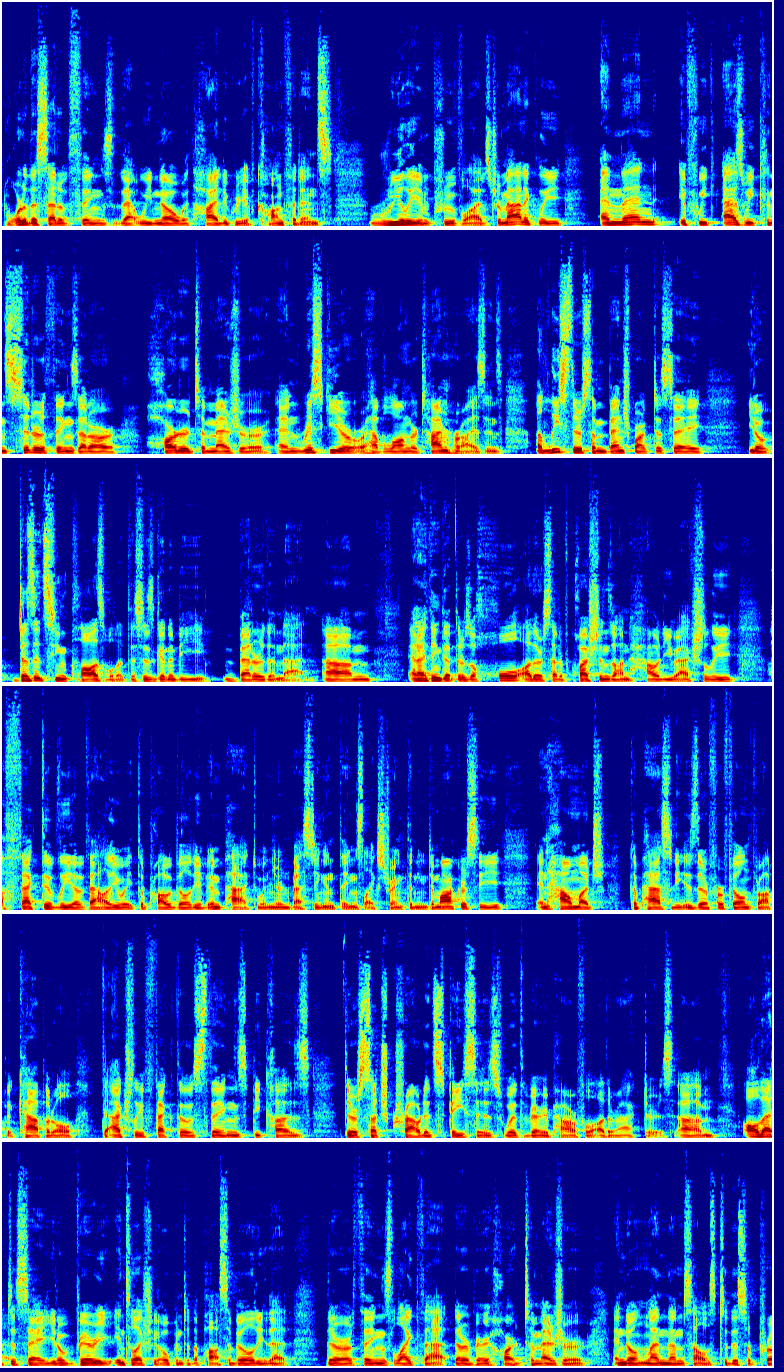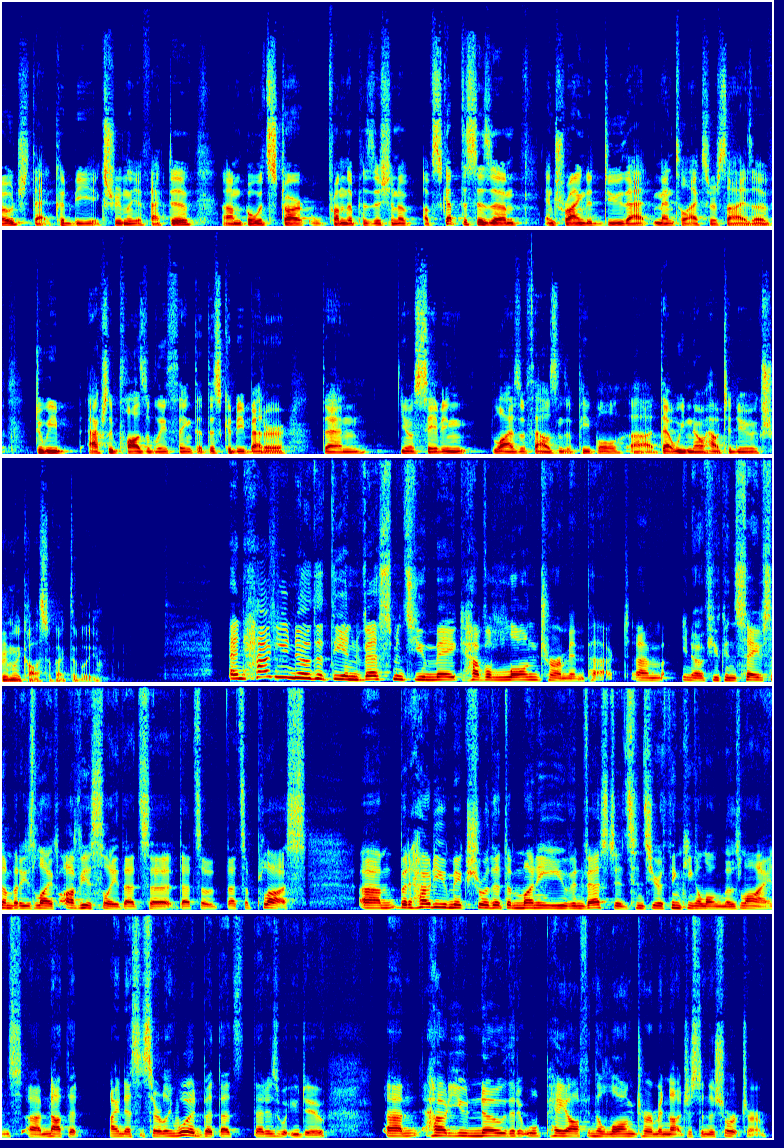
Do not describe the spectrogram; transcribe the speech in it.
what are the set of things that we know with high degree of confidence really improve lives dramatically? And then if we, as we consider things that are harder to measure and riskier or have longer time horizons, at least there's some benchmark to say, you know, does it seem plausible that this is going to be better than that? Um, and I think that there's a whole other set of questions on how do you actually effectively evaluate the probability of impact when you're investing in things like strengthening democracy and how much capacity is there for philanthropic capital to actually affect those things because there's such crowded spaces with very powerful other actors. Um, all that to say, you know, very intellectually open to the possibility that there are things like that that are very hard to measure and don't lend themselves to this approach that could be extremely effective, um, but would start from the position of, of skepticism and trying to do that mental exercise of do we actually plausibly think that this could be better than you know saving lives of thousands of people uh, that we know how to do extremely cost effectively. And how do you know that the investments you make have a long-term impact? Um, you know, if you can save somebody's life, obviously that's a that's a that's a plus. Um, but how do you make sure that the money you've invested, since you're thinking along those lines, um, not that I necessarily would, but that's that is what you do. Um, how do you know that it will pay off in the long term and not just in the short term?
